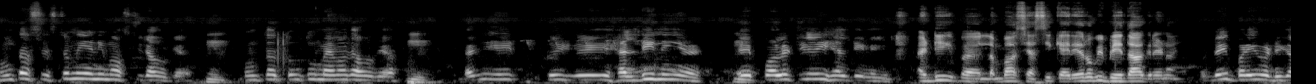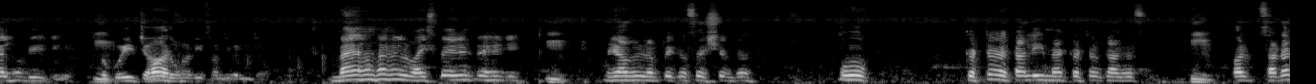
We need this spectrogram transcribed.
ਹੁਣ ਤਾਂ ਸਿਸਟਮ ਹੀ ਐਨੀਮੋਸਿਟੀ ਦਾ ਹੋ ਗਿਆ। ਹੂੰ। ਹੁਣ ਤਾਂ ਤੂੰ ਤੂੰ ਮੈਂ ਮੈਂ ਦਾ ਹੋ ਗਿਆ। ਜੀ ਇਹ ਕੋਈ ਇਹ ਹੈਲਦੀ ਨਹੀਂ ਹੈ ਇਹ ਪੋਲਿਟਿਕਲੀ ਹੈਲਦੀ ਨਹੀਂ ਐਡੀ ਅ, ਲੰਬਾ ਸਿਆਸੀ ਕੈਰੀਅਰ ਉਹ ਵੀ ਬੇਦਾਗ ਰਹਿਣਾ ਹੈ ਬੜੀ ਬੜੀ ਵੱਡੀ ਗੱਲ ਹੁੰਦੀ ਹੈ ਜੀ ਤਾਂ ਕੋਈ ਯਾਦ ਉਹਨਾਂ ਦੀ ਸਾਂਝੀ ਕਰਨਾ ਚਾਹੋ ਮੈਂ ਉਹਨਾਂ ਨਾਲ ਵਾਈਸ ਪ੍ਰੈਜ਼ੀਡੈਂਟ ਰਹੇ ਜੀ ਹੂੰ ਪੰਜਾਬ 올림픽 ਐਸੋਸੀਏਸ਼ਨ ਦਾ ਉਹ ਕੱਟਰ ਅਕਾਲੀ ਮੈਂ ਕੱਟਰ ਕਾਂਗਰਸ ਹੂੰ ਪਰ ਸਾਡਾ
